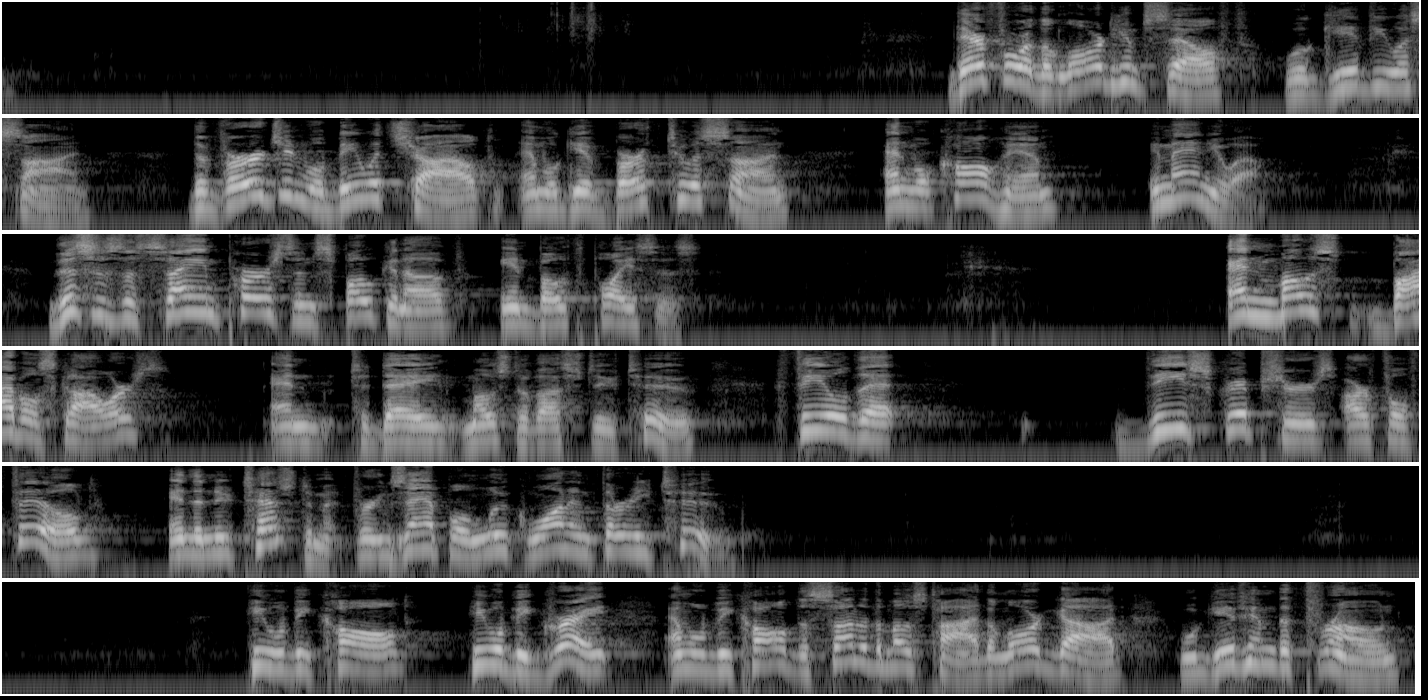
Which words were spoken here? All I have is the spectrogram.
Therefore, the Lord himself will give you a sign. The virgin will be with child and will give birth to a son and will call him Emmanuel. This is the same person spoken of in both places. And most Bible scholars, and today most of us do too, feel that these scriptures are fulfilled in the New Testament. For example, in Luke 1 and 32. He will be called, he will be great, and will be called the Son of the Most High. The Lord God will give him the throne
